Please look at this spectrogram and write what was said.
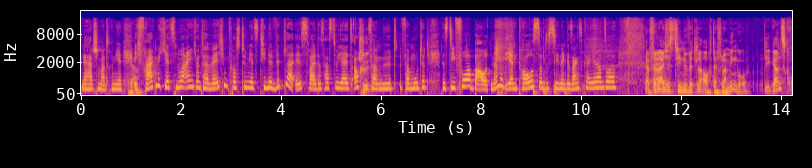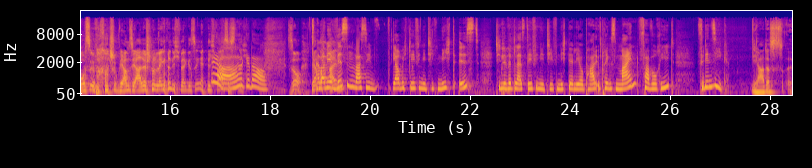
Er hat schon mal trainiert. Ja. Ich frage mich jetzt nur eigentlich, unter welchem Kostüm jetzt Tine Wittler ist, weil das hast du ja jetzt auch schon Küken? vermut, vermutet, dass die vorbaut, ne, mit ihren Posts und dass sie eine Gesangskarriere und so. Ja, vielleicht ist Tine Wittler auch der Flamingo. Die ganz große Überraschung. Wir haben sie alle schon länger nicht mehr gesehen. Ich weiß es Ja, nicht. genau. So, wir Aber wir wissen, was sie, glaube ich, definitiv nicht ist. Tine Wittler ist definitiv nicht der Leopard. Übrigens mein Favorit für den Sieg. Ja, das äh,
